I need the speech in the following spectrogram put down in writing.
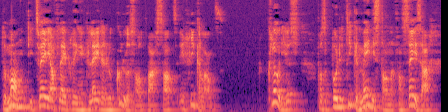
de man die twee afleveringen geleden Lucullus al zat in Griekenland. Clodius was een politieke medestander van Caesar,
